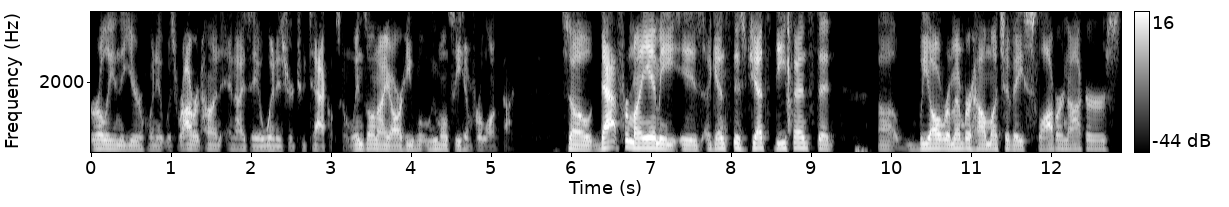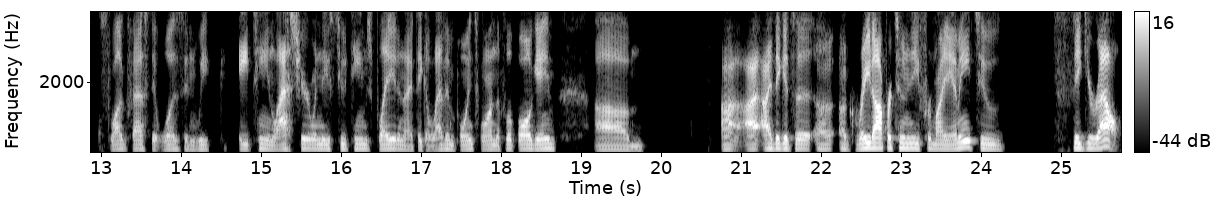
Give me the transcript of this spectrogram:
early in the year when it was Robert Hunt and Isaiah Wynn as your two tackles. And Wynn's on IR. He we won't see him for a long time. So that for Miami is against this Jets defense that uh, we all remember how much of a slobber knocker slugfest it was in Week 18 last year when these two teams played, and I think 11 points won the football game. Um, I, I think it's a, a, a great opportunity for Miami to figure out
